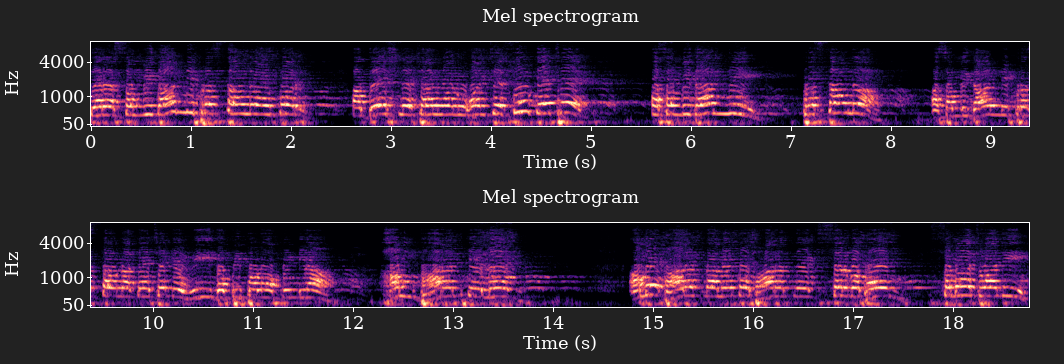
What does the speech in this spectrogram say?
ત્યારે સંવિધાનની પ્રસ્તાવના ઉપર આ દેશને ચાલવાનું હોય છે. શું કે છે આ સંવિધાનની પ્રસ્તાવના આ સંવિધાનની પ્રસ્તાવના કહે છે કે we the people of India હમ ભારત કે લોગ અમે ભારતના લોકો ભારતને એક સર્વભૌમ સમાજવાદી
